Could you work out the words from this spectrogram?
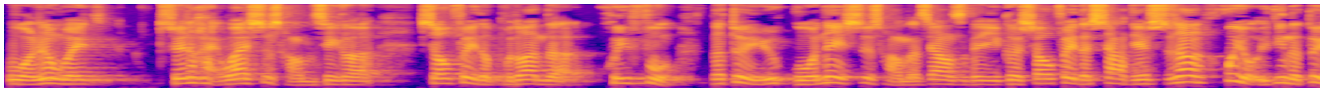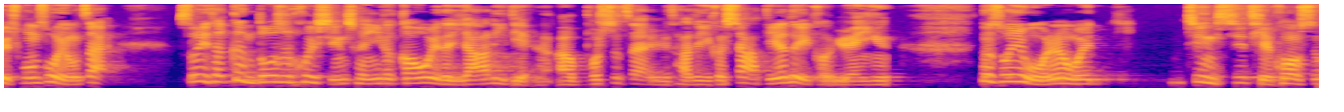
我认为，随着海外市场的这个消费的不断的恢复，那对于国内市场的这样子的一个消费的下跌，实际上会有一定的对冲作用在，所以它更多是会形成一个高位的压力点，而不是在于它的一个下跌的一个原因。那所以我认为，近期铁矿石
